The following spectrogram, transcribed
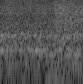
아.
